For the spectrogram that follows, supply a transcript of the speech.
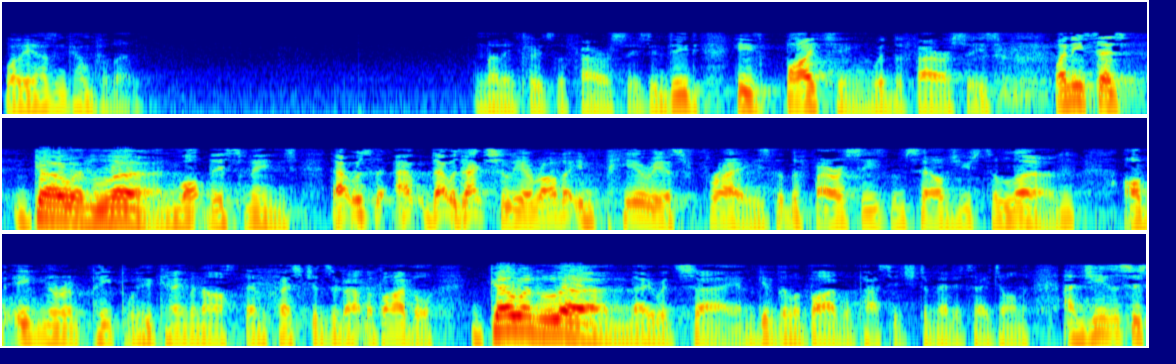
well, He hasn't come for them. And that includes the Pharisees. Indeed, he's biting with the Pharisees. When he says, go and learn what this means, that was, the, that was actually a rather imperious phrase that the Pharisees themselves used to learn of ignorant people who came and asked them questions about the Bible. Go and learn, they would say, and give them a Bible passage to meditate on. And Jesus has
